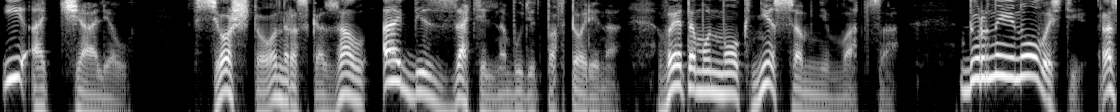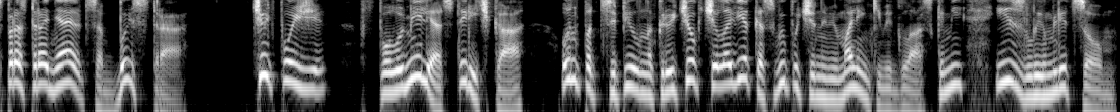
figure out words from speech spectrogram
и отчалил. Все, что он рассказал, обязательно будет повторено. В этом он мог не сомневаться. Дурные новости распространяются быстро. Чуть позже, в полумиле от старичка, он подцепил на крючок человека с выпученными маленькими глазками и злым лицом.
